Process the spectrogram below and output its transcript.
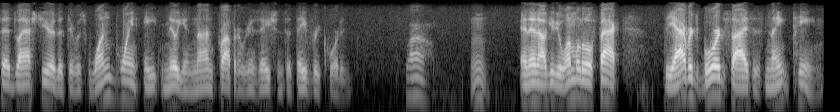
said last year that there was 1.8 million nonprofit organizations that they've recorded? Wow. Mm. And then I'll give you one more little fact. The average board size is 19.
